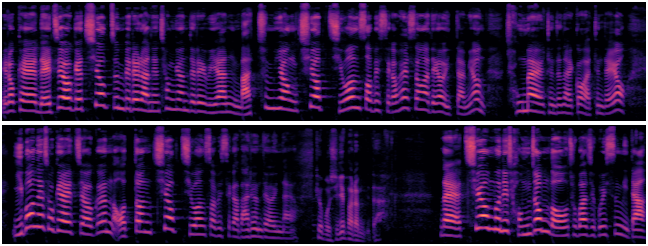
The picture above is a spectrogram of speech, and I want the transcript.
이렇게 내 지역에 취업 준비를 하는 청년들을 위한 맞춤형 취업 지원 서비스가 활성화되어 있다면 정말 든든할 것 같은데요. 이번에 소개할 지역은 어떤 취업 지원 서비스가 마련되어 있나요? 살펴보시기 바랍니다. 네, 취업문이 점점 더 좁아지고 있습니다.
